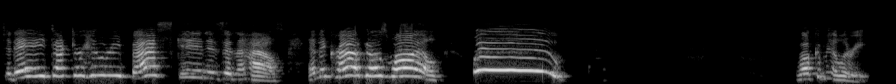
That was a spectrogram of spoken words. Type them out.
Today, Dr. Hillary Baskin is in the house, and the crowd goes wild. Woo! Welcome, Hillary.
